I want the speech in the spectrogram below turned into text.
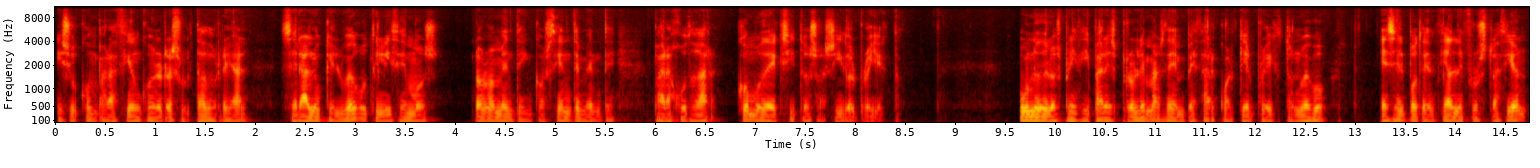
y su comparación con el resultado real será lo que luego utilicemos, normalmente inconscientemente, para juzgar cómo de exitoso ha sido el proyecto. Uno de los principales problemas de empezar cualquier proyecto nuevo es el potencial de frustración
